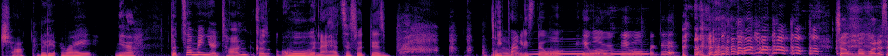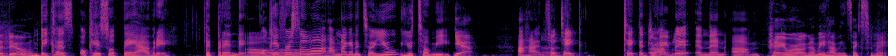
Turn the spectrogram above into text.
chocolate, right? yeah. Put some in your tongue, because oh, when I had sex with this, bruh, he probably still won't. He will. He will forget. So, but what does it do? because okay, so te abre, te prende. Okay, first of all, I'm not gonna tell you. You tell me. Yeah. Uh-huh. So take take a droplet and then um Hey, we're all gonna be having sex tonight.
